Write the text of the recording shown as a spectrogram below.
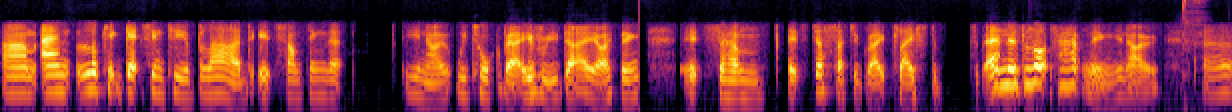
um, and look, it gets into your blood. It's something that you know we talk about every day. I think it's um, it's just such a great place to, to and there's lots happening. You know, uh,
